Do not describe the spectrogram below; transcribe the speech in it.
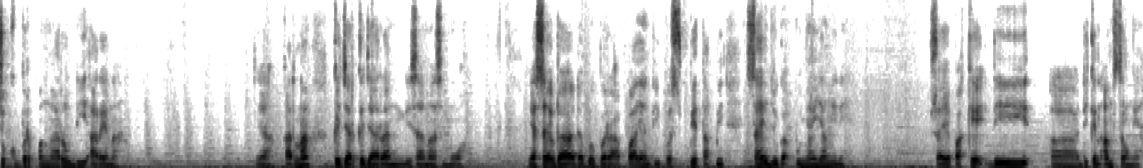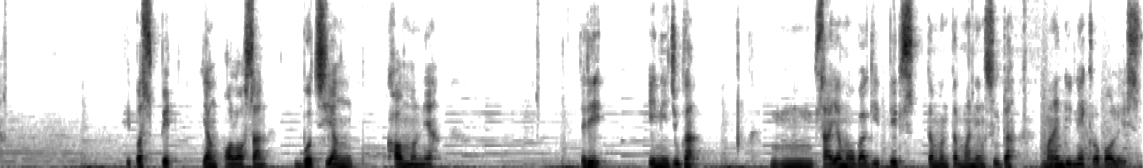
cukup berpengaruh di arena. Ya karena kejar-kejaran di sana semua. Ya saya udah ada beberapa yang tipe speed tapi saya juga punya yang ini. Saya pakai di uh, Deacon Armstrong ya. Tipe speed yang polosan, boots yang common ya. Jadi ini juga mm, saya mau bagi tips teman-teman yang sudah main di Necropolis.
